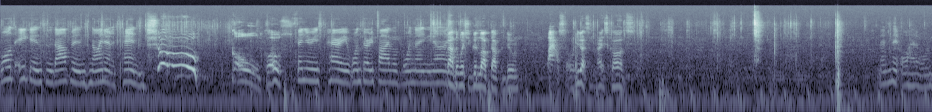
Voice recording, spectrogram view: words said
Walt Aikens from the Dolphins, 9 out of 10. Shoo! Gold, close. Senorise Perry, 135 of 199. Got to wish you good luck, Doctor Doom. Wow, Stone, you got some nice cards. Imagine they all had a 1.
